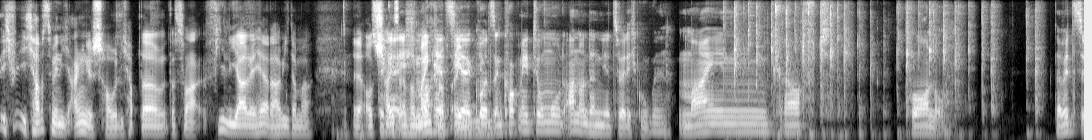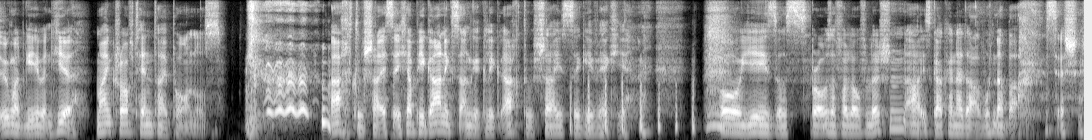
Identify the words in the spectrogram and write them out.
Ich, ich habe es mir nicht angeschaut. Ich habe da, das war viele Jahre her, da habe ich da mal äh, aus Digga, Scheiß einfach ich Minecraft jetzt hier kurz Inkognito-Mode an und dann jetzt werde ich googeln. Minecraft Porno. Da wird es irgendwas geben. Hier, Minecraft Hentai Pornos. Ach du Scheiße, ich habe hier gar nichts angeklickt. Ach du Scheiße, geh weg hier. Oh Jesus. Browserverlauf löschen. Ah, ist gar keiner da. Wunderbar. Sehr schön.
